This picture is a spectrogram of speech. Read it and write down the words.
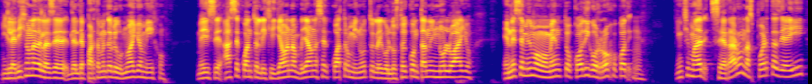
y le dije a una de las de- del departamento, le digo, no hallo a mi hijo. Me dice, ¿hace cuánto? Le dije, ya van, a, ya van a ser cuatro minutos. Le digo, lo estoy contando y no lo hallo. En ese mismo momento, código rojo, código... Mm. Pinche madre, cerraron las puertas de ahí,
